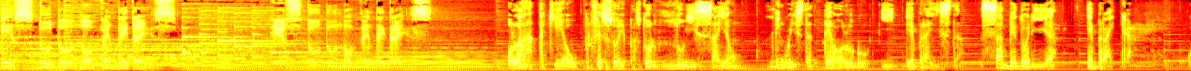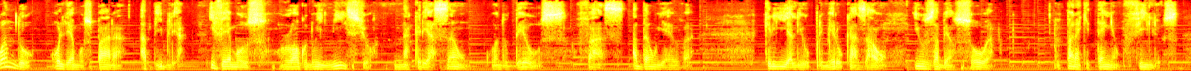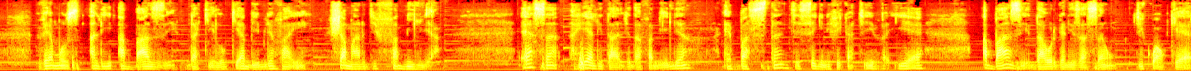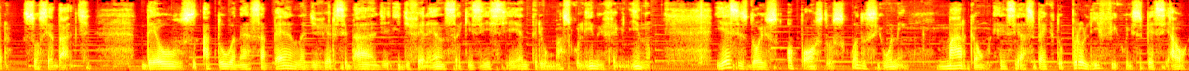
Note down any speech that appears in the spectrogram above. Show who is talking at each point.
Speaker 1: Estudo 93. Estudo 93.
Speaker 2: Olá, aqui é o professor e pastor Luiz Saião, linguista, teólogo e hebraísta. Sabedoria hebraica. Quando olhamos para a Bíblia e vemos logo no início, na criação, quando Deus faz Adão e Eva cria ali o primeiro casal e os abençoa para que tenham filhos, vemos ali a base daquilo que a Bíblia vai chamar de família. Essa realidade da família é bastante significativa e é a base da organização de qualquer sociedade. Deus atua nessa bela diversidade e diferença que existe entre o masculino e feminino. E esses dois opostos, quando se unem, marcam esse aspecto prolífico especial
